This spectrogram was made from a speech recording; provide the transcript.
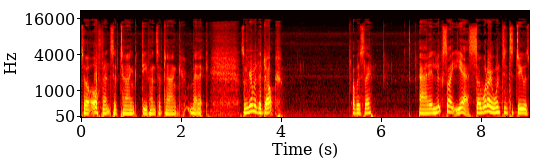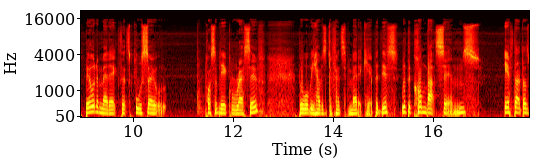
So offensive tank, defensive tank, medic. So I'm going with the doc, obviously. And it looks like yes. So what I wanted to do was build a medic that's also possibly aggressive. But what we have is a defensive medic here. But this, with the combat sims, if that does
